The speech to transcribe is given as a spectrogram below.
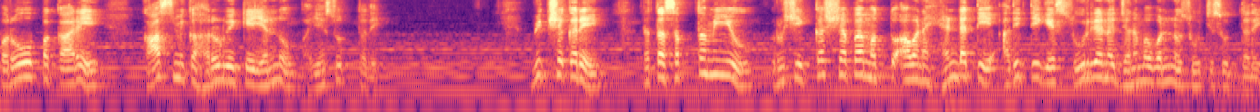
ಪರೋಪಕಾರಿ ಕಾಸ್ಮಿಕ ಹರಡುವಿಕೆಯನ್ನು ಬಯಸುತ್ತದೆ. ವೀಕ್ಷಕರೇ, ರಥಸಪ್ತಮಿಯು ಋಷಿ ಕಶ್ಯಪ ಮತ್ತು ಅವನ ಹೆಂಡತಿ ಅದಿತಿಗೆ ಸೂರ್ಯನ ಜನ್ಮವನ್ನು ಸೂಚಿಸುತ್ತದೆ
